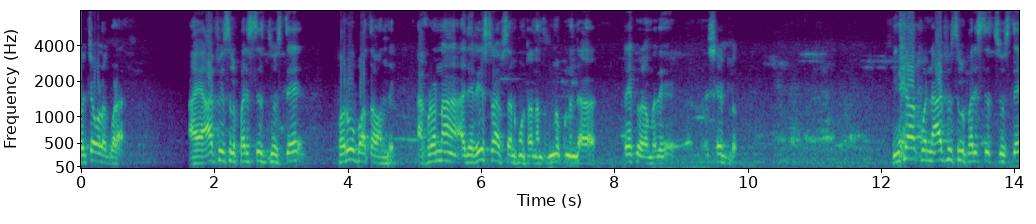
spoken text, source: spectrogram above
వచ్చే వాళ్ళకు కూడా. ఆ ఆఫీసుల పరిస్థితి చూస్తే పరువు పోతా ఉంది. అక్కడున్న అది రిజిస్టర్ ఆఫీస్ అనుకుంటాను అంత మునుకున్న రేకు అది షెడ్లు. ఇంకా కొన్ని ఆఫీసుల పరిస్థితి చూస్తే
